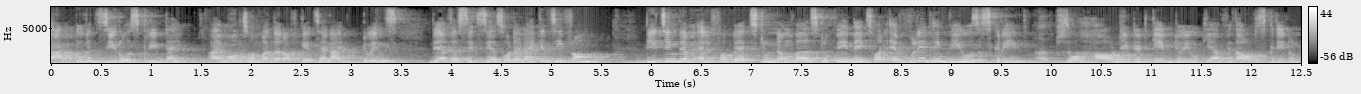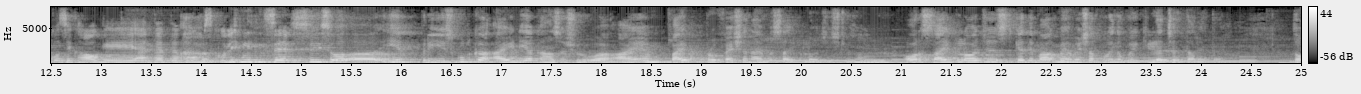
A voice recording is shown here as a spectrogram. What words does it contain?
that too with zero screen time I am also mother of kids and I twins they are just six years old and I can see from teaching them alphabets to numbers to phonics for everything we use screen. Absolutely. so how did it came to you कि आप without screen उनको सिखाओगे and then the homeschooling itself सी सो ये प्री स्कूल का आइडिया कहाँ से शुरू हुआ? I am by profession I am a psychologist you know और साइकोलॉजिस्ट के दिमाग में हमेशा कोई ना कोई कीड़ा चलता रहता है। तो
